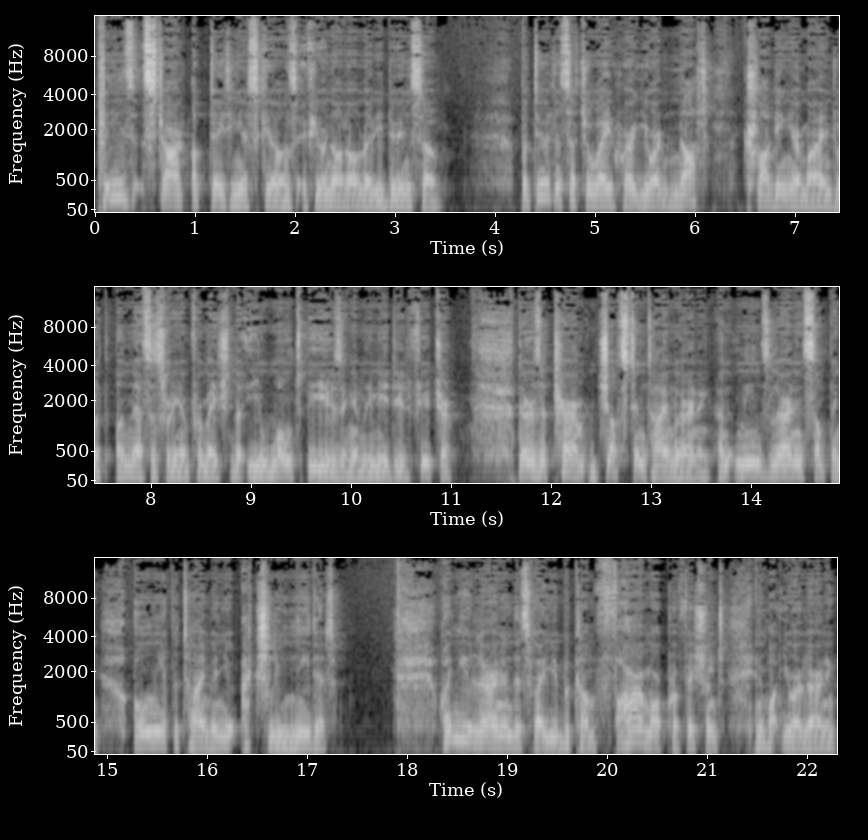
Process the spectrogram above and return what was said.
Please start updating your skills if you're not already doing so. But do it in such a way where you are not clogging your mind with unnecessary information that you won't be using in the immediate future. There is a term, just-in-time learning, and it means learning something only at the time when you actually need it. When you learn in this way, you become far more proficient in what you are learning,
